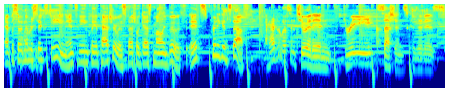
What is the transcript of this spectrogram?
Episode number 16 Antony and Cleopatra with special guest Molly Booth. It's pretty good stuff. I had to listen to it in three sessions because it is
